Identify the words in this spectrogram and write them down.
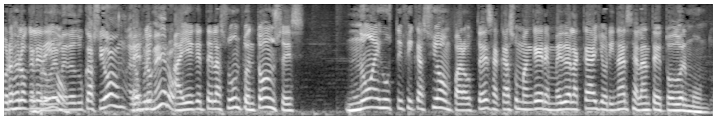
Por eso es lo que el le digo. de educación, es, Es lo lo- primero. ahí es que está el asunto. Entonces, no hay justificación para usted sacar su manguera en medio de la calle, orinarse delante de todo el mundo.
